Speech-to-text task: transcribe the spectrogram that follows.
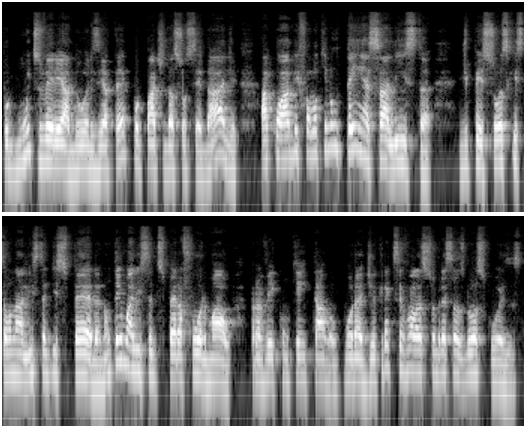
por muitos vereadores e até por parte da sociedade, a Coab falou que não tem essa lista de pessoas que estão na lista de espera, não tem uma lista de espera formal para ver com quem está moradia. Eu queria que você falasse sobre essas duas coisas.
